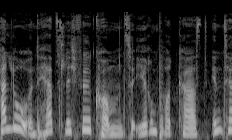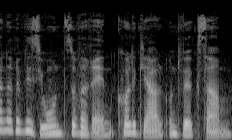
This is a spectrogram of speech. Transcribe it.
Hallo und herzlich willkommen zu Ihrem Podcast Interne Revision souverän, kollegial und wirksam.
